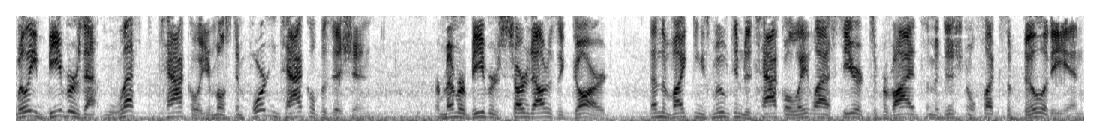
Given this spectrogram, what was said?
Willie Beavers at left tackle, your most important tackle position. Remember, Beavers started out as a guard. Then the Vikings moved him to tackle late last year to provide some additional flexibility and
